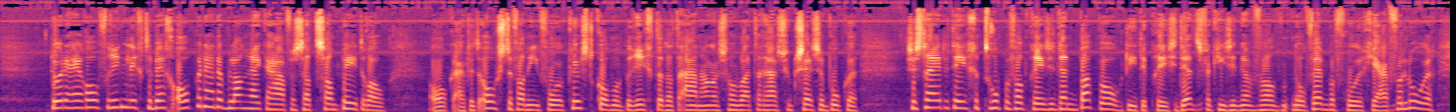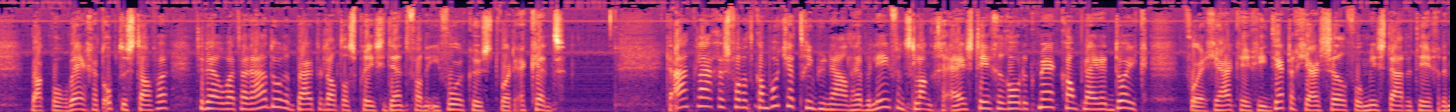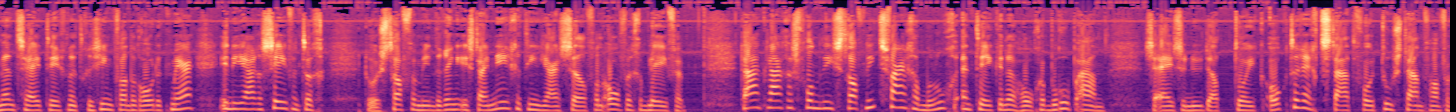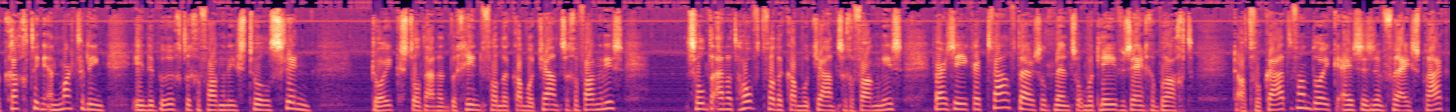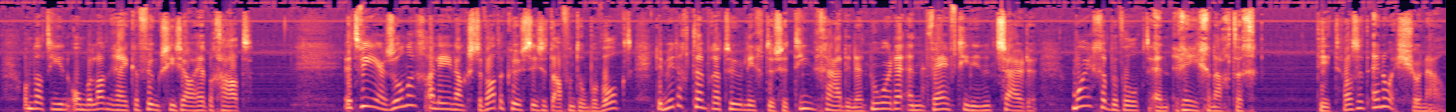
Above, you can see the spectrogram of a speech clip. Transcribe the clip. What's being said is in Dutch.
Door de herovering ligt de weg open naar de belangrijke havenstad San Pedro. Ook uit het oosten van Ivoorkust komen berichten dat aanhangers van Ouattara successen boeken. Ze strijden tegen troepen van president Bakbo, die de presidentsverkiezingen van november vorig jaar verloor. Bakbo weigert op te staffen, terwijl Ouattara door het buitenland als president van de Ivoorkust wordt erkend. De aanklagers van het Cambodja-tribunaal hebben levenslang geëist tegen Rode Khmer-kampleider Doik. Vorig jaar kreeg hij 30 jaar cel voor misdaden tegen de mensheid tegen het regime van de Rode Khmer in de jaren 70. Door strafvermindering is daar 19 jaar cel van overgebleven. De aanklagers vonden die straf niet zwaar genoeg en tekenden hoger beroep aan. Ze eisen nu dat Doik ook terecht staat voor het toestaan van verkrachting en marteling in de beruchte gevangenis Tuol Sleng. Doik stond aan het begin van de Cambodjaanse gevangenis stond aan het hoofd van de Cambodjaanse gevangenis, waar zeker 12.000 mensen om het leven zijn gebracht. De advocaten van Doik eisen zijn vrijspraak omdat hij een onbelangrijke functie zou hebben gehad. Het weer zonnig, alleen langs de Waddenkust is het af en toe bewolkt. De middagtemperatuur ligt tussen 10 graden in het noorden en 15 in het zuiden. Morgen bewolkt en regenachtig. Dit was het NOS Journaal.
